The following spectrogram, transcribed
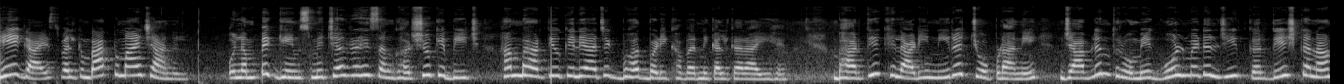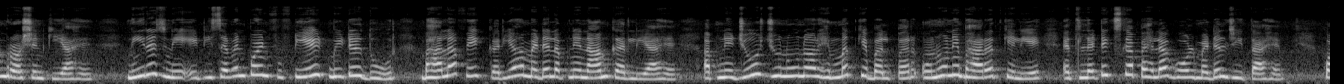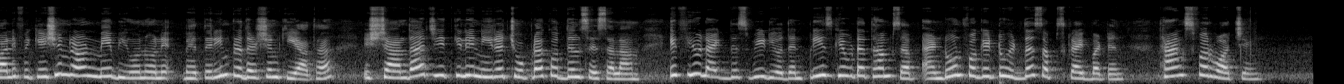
Hey guys welcome back to my channel Olympic games में चल रहे संघर्षों के बीच हम भारतीयों के लिए आज एक बहुत बड़ी खबर निकल कर आई है। भारतीय खिलाड़ी नीरज चोपड़ा ने जावलिन थ्रो में गोल्ड मेडल जीतकर देश का नाम रोशन किया है। नीरज ने 87.58 मीटर दूर भाला फेंक कर यह मेडल अपने नाम कर लिया है। अपने जोश, जुनून और हिम्मत के बल पर उन्होंने भारत के लिए एथलेटिक्स का पहला गोल्ड मेडल जीता है। क्वालिफिकेशन राउंड में भी उन्होंने बेहतरीन प्रदर्शन किया था। इस शानदार जीत के लिए नीरज चोपड़ा को दिल से सलाम। If you like this video then please give it a thumbs up and don't forget to hit the subscribe button thanks for watching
